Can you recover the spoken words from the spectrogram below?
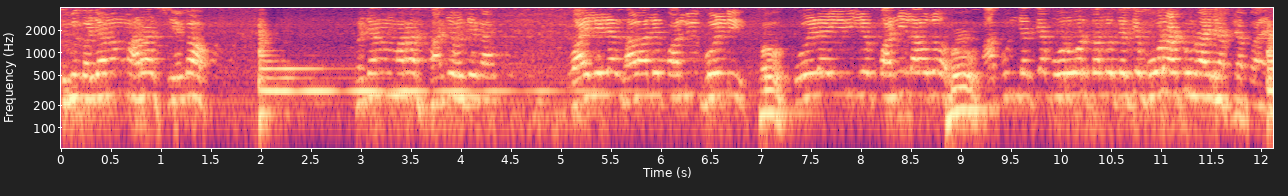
तुम्ही गजानन महाराज शेगाव. गजानन महाराज साधे होते काय वाहिलेल्या झाडाले पालवी फोडली. हो. कोयड्या इरीले पाणी हो. लावलं आपण ज्याच्या बोरवर चाललो त्याचे बोर आटून राहिले आपल्या पाया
